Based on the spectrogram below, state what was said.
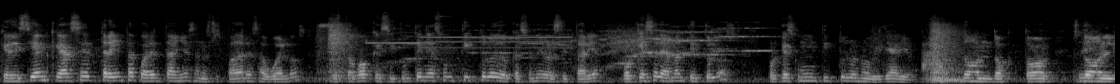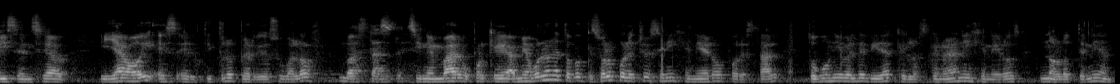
que decían que hace 30, 40 años a nuestros padres abuelos les tocó que si tú tenías un título de educación universitaria, ¿por qué se le llaman títulos? Porque es como un título nobiliario. Ah, don doctor, don licenciado. Y ya hoy es el título perdió su valor. Bastante. Sin embargo, porque a mi abuelo le tocó que solo por el hecho de ser ingeniero forestal tuvo un nivel de vida que los que no eran ingenieros no lo tenían.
